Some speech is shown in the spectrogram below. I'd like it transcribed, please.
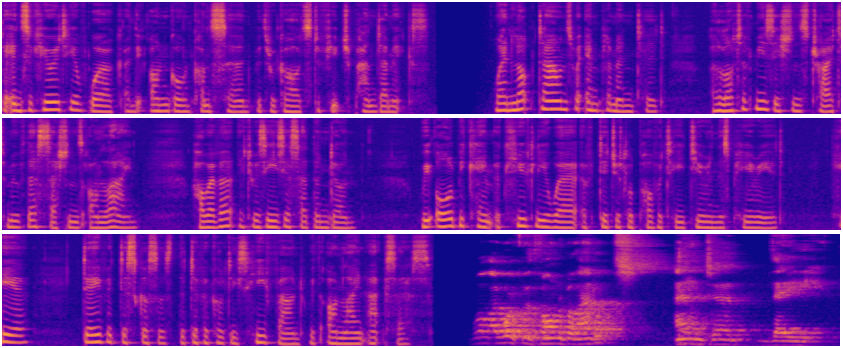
the insecurity of work and the ongoing concern with regards to future pandemics. When lockdowns were implemented, a lot of musicians tried to move their sessions online. However, it was easier said than done. We all became acutely aware of digital poverty during this period. Here, David discusses the difficulties he found with online access. Well, I work with vulnerable adults, and uh, they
